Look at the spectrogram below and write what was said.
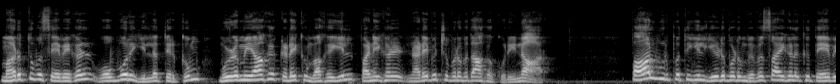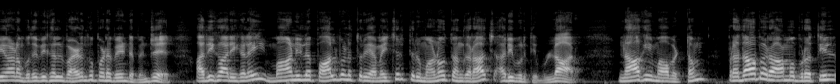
மருத்துவ சேவைகள் ஒவ்வொரு இல்லத்திற்கும் முழுமையாக கிடைக்கும் வகையில் பணிகள் நடைபெற்று வருவதாக கூறினார். பால் உற்பத்தியில் ஈடுபடும் விவசாயிகளுக்கு தேவையான உதவிகள் வழங்கப்பட வேண்டும் என்று அதிகாரிகளை மாநில பால்வளத்துறை அமைச்சர் திரு. மனோ தங்கராஜ் அறிவுறுத்தியுள்ளார். நாகை மாவட்டம் பிரதாபராமபுரத்தில்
